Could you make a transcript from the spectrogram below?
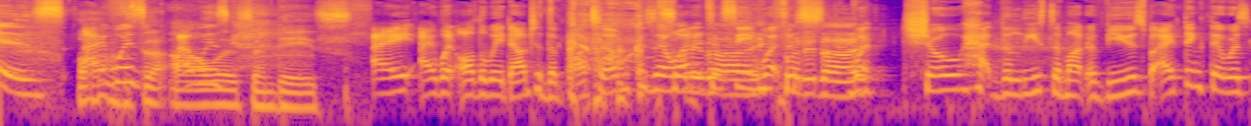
is. Oh, I was. The hours I was, and days. I, I went all the way down to the bottom because I so wanted to I, see what, so this, what show had the least amount of views. But I think there was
